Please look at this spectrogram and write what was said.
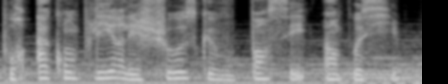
pour accomplir les choses que vous pensez impossibles.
